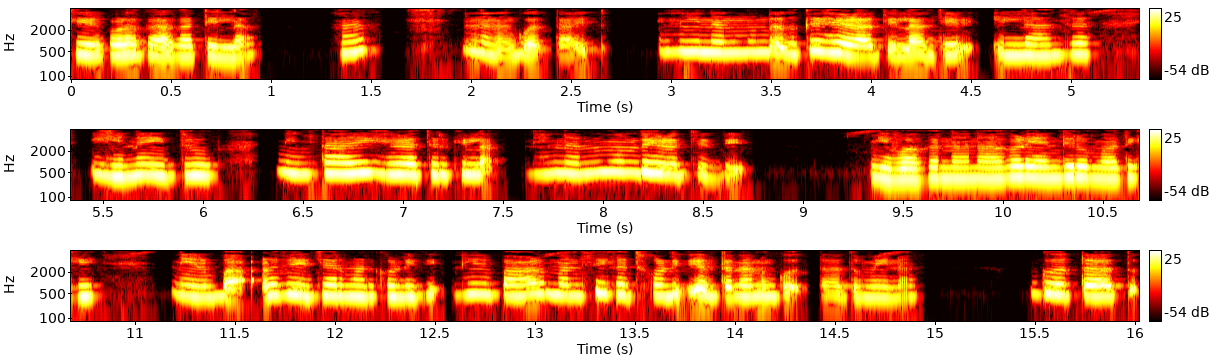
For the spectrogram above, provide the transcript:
ಹೇಳ್ಕೊಳಕ್ಕಾಗತ್ತಿಲ್ಲ ಹಾಂ? ನನಗೆ ಗೊತ್ತಾಯ್ತು. ನೀ ನನ್ನ ಮುಂದೆ ಅದಕ್ಕೆ ಹೇಳತ್ತಿಲ್ಲ ಅಂತೇಳಿ. ಇಲ್ಲ ಅಂದ್ರೆ ಏನೇ ಇದ್ರು ನಿನ್ ತಾಯಿ ಹೇಳತಿರ್ಕಿಲ್ಲ ನೀನ್ ನನ್ನ ಮುಂದೆ ಹೇಳ್ತಿದ್ದಿ. ಇವಾಗ ನಾನು ಆಗಡೆ ಅಂದಿರೋ ಮಾತಿಗೆ ನೀನು ಭಾಳ ಬೇಜಾರು ಮಾಡ್ಕೊಂಡಿದ್ದಿ. ನೀನು ಭಾಳ ಮನಸ್ಸಿಗೆ ಹಚ್ಕೊಂಡಿದ್ದಿ ಅಂತ ನನಗೆ ಗೊತ್ತಾಯ್ತು ಮೀನಾ. ಗೊತ್ತಾಯ್ತು.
